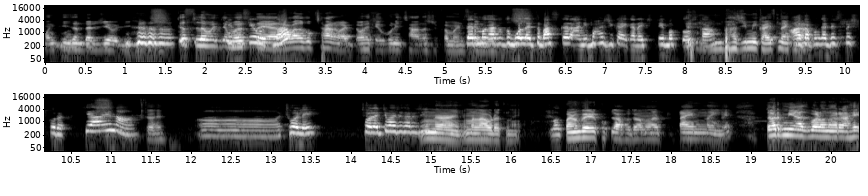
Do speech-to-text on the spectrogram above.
मग ती नंतर जेवली. कसलं म्हणजे किती मस्त cute यार. ना? आम्हाला खूप छान वाटतं. माहिती आहे, कोणी छान असे कमेंट तर मग आता तू बोलायचं भास्कर आणि भाजी काय करायची ते बघतोस का? भाजी मी काहीच नाही आज खाणार. आपण काय स्पेशल करू हे आहे ना काय? अं, छोले. छोल्याची भाजी करायची? नाही मला आवडत नाही? पण वेळ खूप लागतो मला टाइम नाहीये तर मी आज बनवणार आहे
